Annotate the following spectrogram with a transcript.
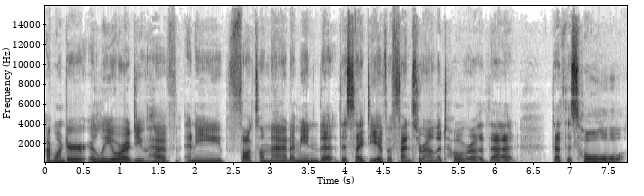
I wonder, Liora, do you have any thoughts on that? I mean, the, this idea of a fence around the Torah that that this whole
